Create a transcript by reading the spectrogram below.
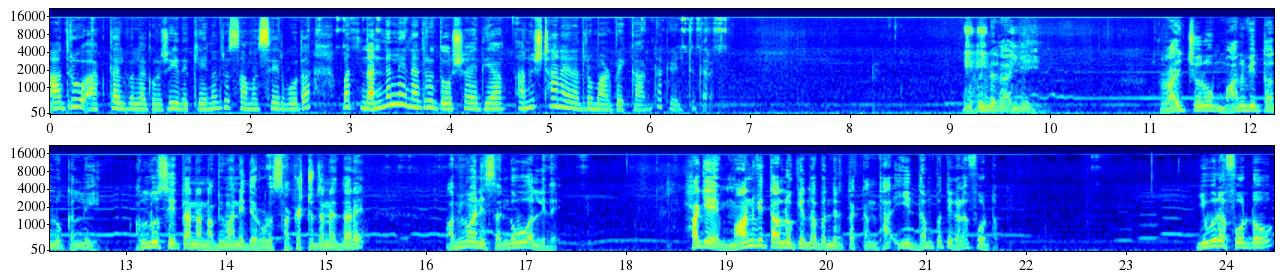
ಆದರೂ ಆಗ್ತಾ ಇಲ್ವಲ್ಲ ಗುರುಜಿ? ಇದಕ್ಕೆ ಏನಾದರೂ ಸಮಸ್ಯೆ ಇರ್ಬೋದಾ? ಮತ್ತು ನನ್ನಲ್ಲಿ ಏನಾದರೂ ದೋಷ ಇದೆಯಾ? ಅನುಷ್ಠಾನ ಏನಾದರೂ ಮಾಡಬೇಕಾ ಅಂತ ಕೇಳ್ತಿದ್ದಾರೆ. ಮೊದಲನೇದಾಗಿ ರಾಯಚೂರು, ಮಾನವಿ ತಾಲೂಕಲ್ಲಿ ಅಲ್ಲೂ ಸಹಿತ ನನ್ನ ಅಭಿಮಾನಿ ದೇವರುಗಳು ಸಾಕಷ್ಟು ಜನ ಇದ್ದಾರೆ. ಅಭಿಮಾನಿ ಸಂಘವೂ ಅಲ್ಲಿದೆ. ಹಾಗೆ ಮಾನವಿ ತಾಲೂಕಿಂದ ಬಂದಿರತಕ್ಕಂಥ ಈ ದಂಪತಿಗಳ ಫೋಟೋ. ಇವರ ಫೋಟೋ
